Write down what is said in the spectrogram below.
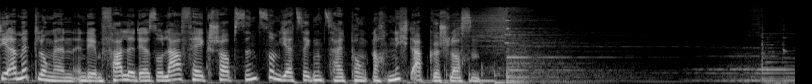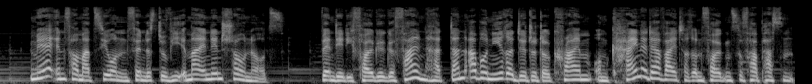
Die Ermittlungen in dem Falle der Solar-Fake-Shops sind zum jetzigen Zeitpunkt noch nicht abgeschlossen. Mehr Informationen findest du wie immer in den Show Notes. Wenn dir die Folge gefallen hat, dann abonniere Digital Crime, um keine der weiteren Folgen zu verpassen.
